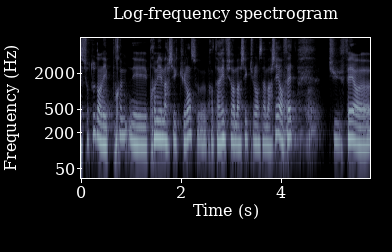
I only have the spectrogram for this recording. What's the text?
surtout dans les, pre- les premiers marchés que tu lances, quand tu arrives sur un marché, que tu lances un marché, en fait, tu fais euh,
